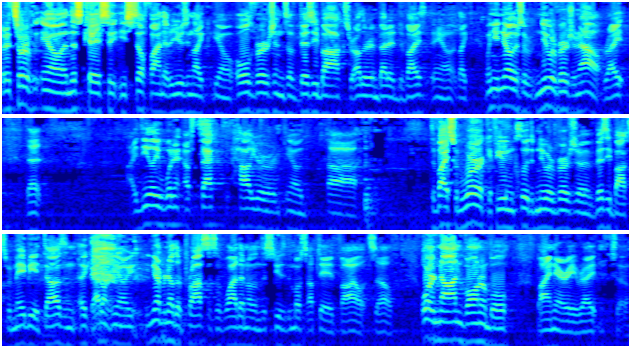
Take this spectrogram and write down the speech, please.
But it's sort of, you know, in this case, you still find that they're using like, you know, old versions of BusyBox or other embedded device, you know, like when you know there's a newer version out, right, that ideally wouldn't affect how your, you know, uh, device would work if you include a newer version of BusyBox, but maybe it does, and like, I don't, you know, you never know the process of why they don't just use the most updated file itself, or non-vulnerable binary, right, so.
